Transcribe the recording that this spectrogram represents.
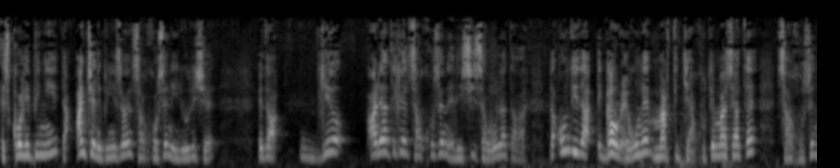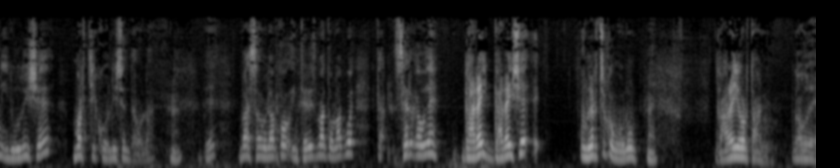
eskoli ipini, eta antxen ipini zuen San Josen irudixe. Eta geo areatik San Josen elizi zauela eta bar. Da ondi da e, gaur egune martitzea, juten mazate San Josen irudixe martxiko elizen daula. Eh? Ba zaulako interes bat olako, eta zer gaude, garai, garaixe e, ulertzeko morun. Bai. Garai hortan gaude,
